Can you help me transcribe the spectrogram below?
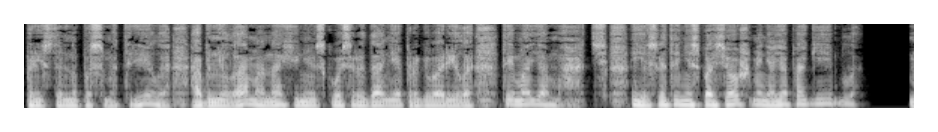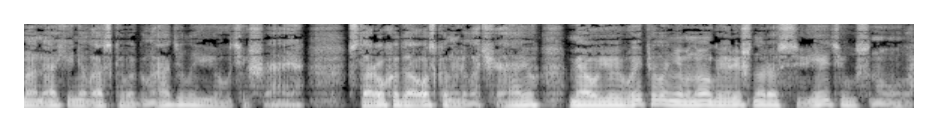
пристально посмотрела, обняла монахиню и сквозь рыдание проговорила. «Ты моя мать. Если ты не спасешь меня, я погибла». Монахиня ласково гладила ее, утешая. Старуха Даоска налила чаю, Мяуюй выпила немного и лишь на рассвете уснула.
